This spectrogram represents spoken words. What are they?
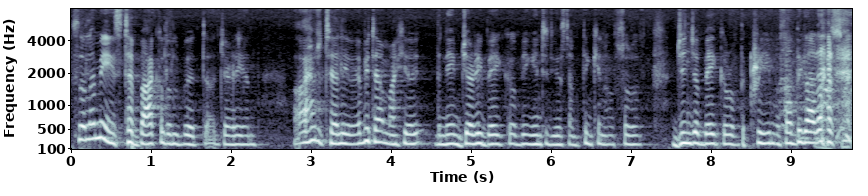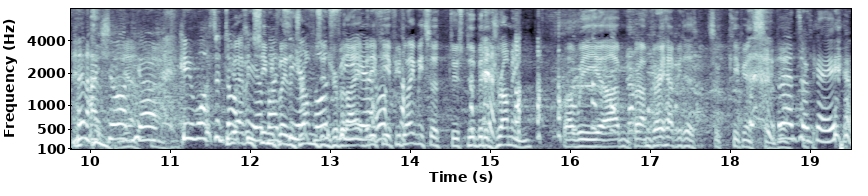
So let me step back a little bit, uh, Jerry. And I have to tell you, every time I hear the name Jerry Baker being introduced, I'm thinking of sort of Ginger Baker of the Cream or something like that. and I show up yeah. here, he wants to talk to you about You haven't seen me play the drums, Indra, but, I, but if, you, if you'd like me to do, a bit of drumming, well, we, uh, I'm, I'm, very happy to, to keep you interested. That's okay.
